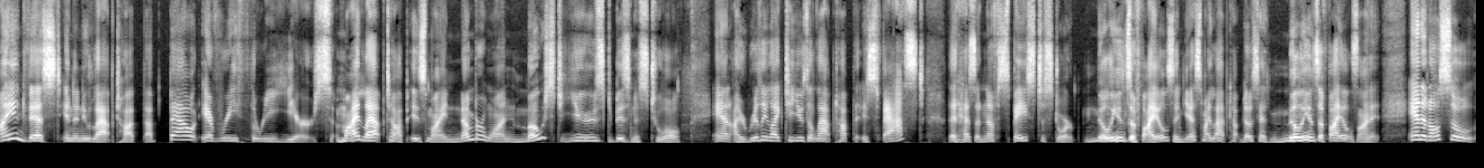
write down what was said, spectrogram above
I invest in a new laptop about every three years. My laptop is my number one most used business tool, and I really like to use a laptop that is fast, that has enough space to store millions of files. And yes, my laptop does have millions of files on it. And it also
